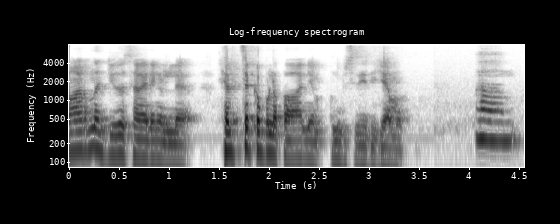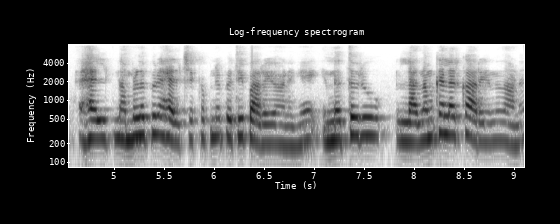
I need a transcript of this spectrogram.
മാറുന്ന ജീവിത സാഹചര്യങ്ങളിൽ ഹെൽത്ത് ചെക്കപ്പുള്ള പ്രാധാന്യം ഒന്ന് വിശദീകരിക്കാമോ? ഹെൽത്ത് നമ്മളിപ്പോൾ ഒരു ഹെൽത്ത് ചെക്കപ്പിനെ പറ്റി പറയുവാണെങ്കിൽ ഇന്നത്തെ ഒരു നമുക്ക് എല്ലാവർക്കും അറിയുന്നതാണ്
